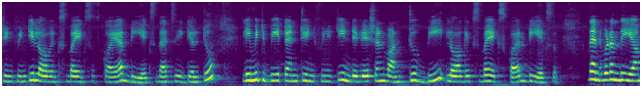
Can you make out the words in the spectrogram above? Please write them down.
to infinity log x by x square d x that's equal to limit b tends to infinity integration one to b log x by x square d x then ഇവിടെ എന്ത് ചെയ്യാം?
